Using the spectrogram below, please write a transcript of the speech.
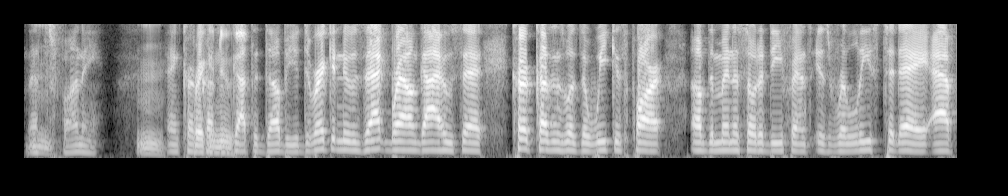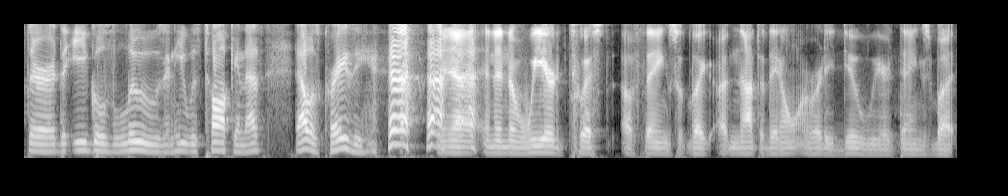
That's funny. And Kirk. Breaking Cousins news. got the W. The breaking news: Zach Brown, guy who said Kirk Cousins was the weakest part of the Minnesota defense, is released today after the Eagles lose, and he was talking. That's that was crazy. and, uh, and then the weird twist of things, like uh, not that they don't already do weird things, but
